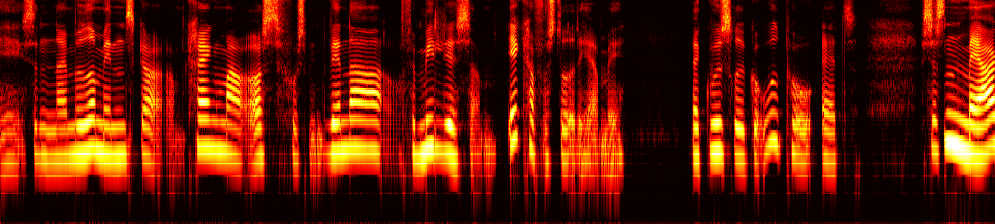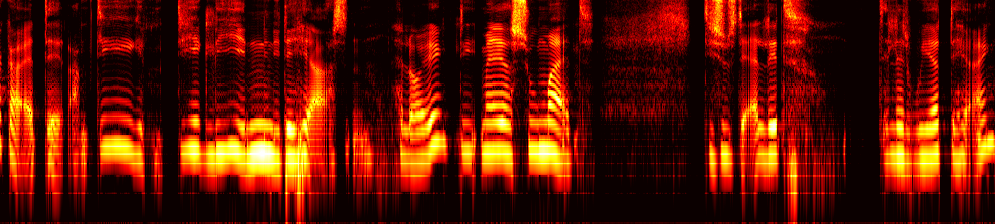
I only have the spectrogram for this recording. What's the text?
øh, sådan, når jeg møder mennesker omkring mig, også hos mine venner og familie, som ikke har forstået det her med, hvad Guds rige går ud på, at hvis jeg sådan mærker, at øh, de, de er ikke lige inde i det her sådan, halløj, ikke? De, men jeg zoomer, at de synes, det er lidt, det er lidt weird, det her, ikke?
